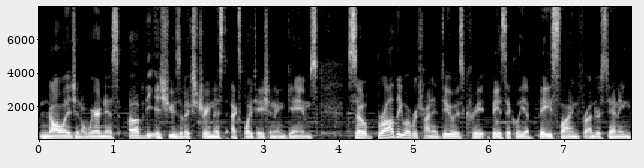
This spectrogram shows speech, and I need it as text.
knowledge and awareness of the issues of extremist exploitation in games. So, broadly, what we're trying to do is create basically a baseline for understanding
